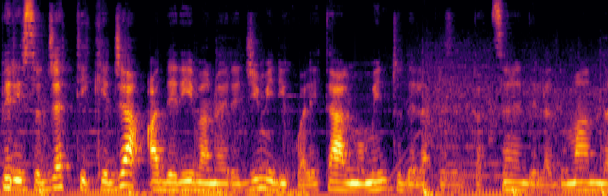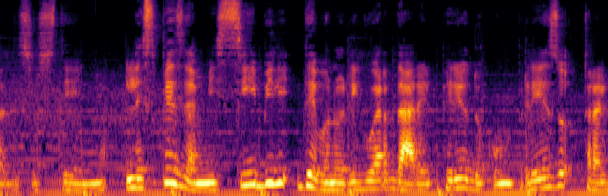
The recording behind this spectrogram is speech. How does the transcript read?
Per i soggetti che già aderivano ai regimi di qualità al momento della presentazione della domanda di sostegno, le spese ammissibili devono riguardare il periodo compreso tra il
